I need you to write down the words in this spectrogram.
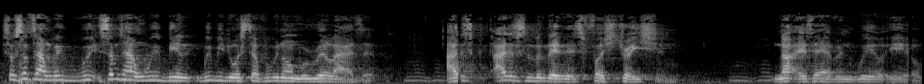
So sometimes we, we sometimes we be, we be doing stuff we don't realize it. I just, I just look at it as frustration. Not as having will ill.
